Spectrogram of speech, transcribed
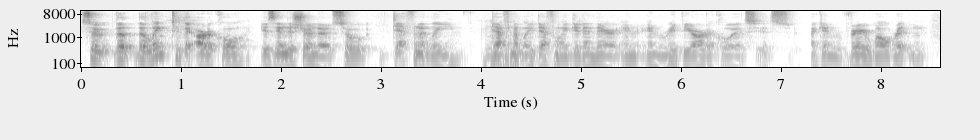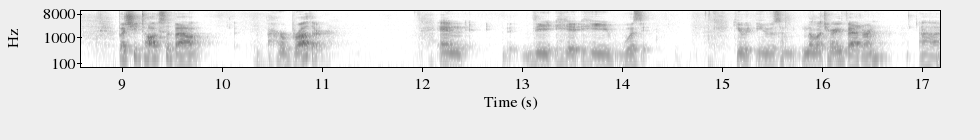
So the the link to the article is in the show notes. So definitely, definitely, definitely get in there and, and read the article. It's it's again very well written. But she talks about her brother, and the he, he was he he was a military veteran. Uh,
